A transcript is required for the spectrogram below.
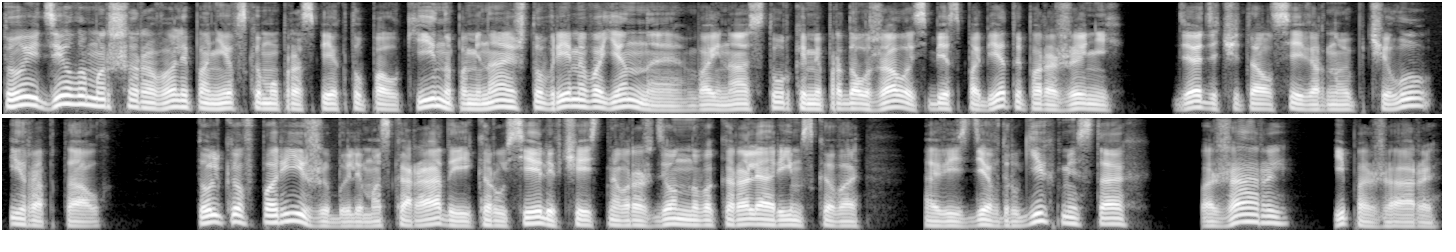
То и дело маршировали по Невскому проспекту полки, напоминая, что время военное, война с турками продолжалась без побед и поражений. Дядя читал «Северную пчелу» и роптал. Только в Париже были маскарады и карусели в честь новорожденного короля римского – а везде в других местах пожары и пожары.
